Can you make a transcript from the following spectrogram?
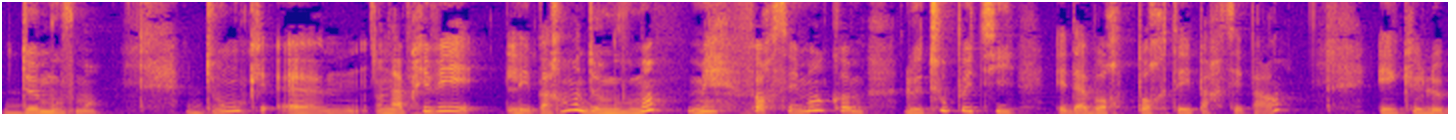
de mouvement. Donc, euh, on a privé les parents de mouvement, mais forcément, comme le tout petit est d'abord porté par ses parents, et que le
